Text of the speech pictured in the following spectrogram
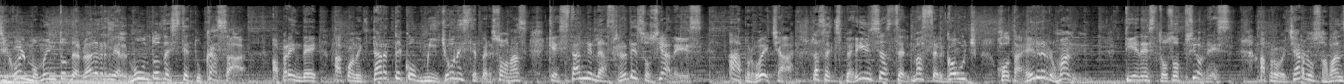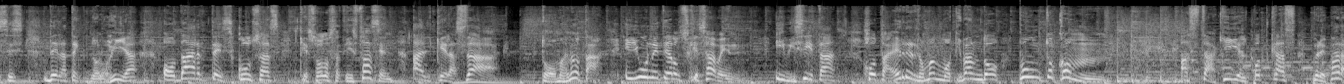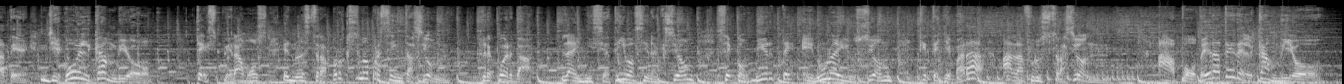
Llegó el momento de hablarle al mundo desde tu casa. Aprende a conectarte con millones de personas que están en las redes sociales. Aprovecha las experiencias del Master Coach JR Román. Tienes dos opciones, aprovechar los avances de la tecnología o darte excusas que solo satisfacen al que las da. Toma nota y únete a los que saben. Y visita jrromanmotivando.com. Hasta aquí el podcast Prepárate, llegó el cambio. Te esperamos en nuestra próxima presentación. Recuerda, la iniciativa sin acción se convierte en una ilusión que te llevará a la frustración. Apodérate del cambio.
